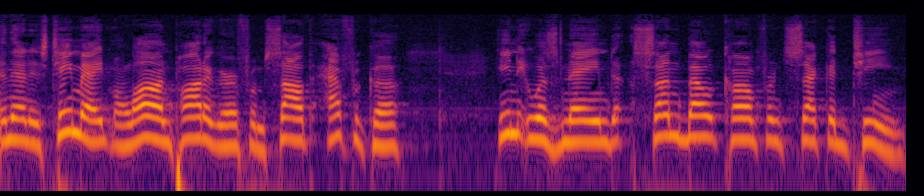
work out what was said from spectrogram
And then his teammate Milan Pottinger from South Africa, he was named Sun Belt Conference second team,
